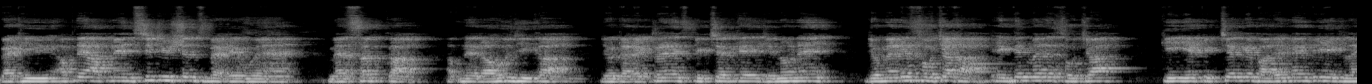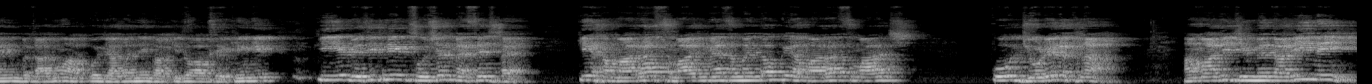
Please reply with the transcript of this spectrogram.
बैठी अपने आप में इंस्टीट्यूशंस बैठे हुए हैं। मैं सबका, अपने राहुल जी का, जो डायरेक्टर है इस पिक्चर के, जिन्होंने, जो मैंने सोचा था, एक दिन मैंने सोचा कि ये पिक्चर के बारे में भी एक लाइन बता दूँ, आपको ज़्यादा नहीं, बाकी तो आप देखेंगे कि ये बेसिकली एक सोशल मैसेज है कि हमारा समाज, मैं समझता हूँ कि हमारा समाज को जोड़े रखना हमारी ज़िम्मेदारी नहीं,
